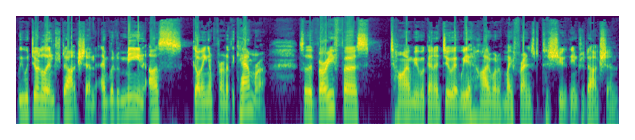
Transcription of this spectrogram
we would do a little introduction and would mean us going in front of the camera. So the very first time we were going to do it, we had hired one of my friends to shoot the introduction.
